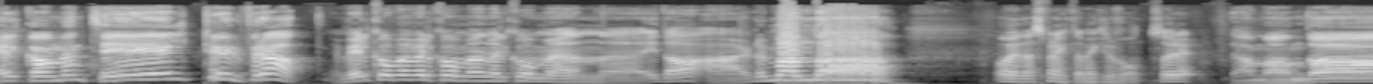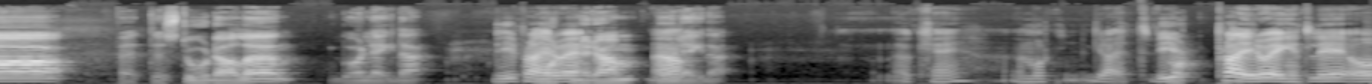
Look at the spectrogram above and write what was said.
Velkommen til Tullprat! Velkommen, velkommen, velkommen. Eh, I dag er det mandag! Oi, der sprengte jeg mikrofonen. Sorry. Det er mandag. Petter Stordalen, gå og legg deg. Vi pleier Morten å Ramm, gå Ja. og legg deg. OK, Morten. Greit. Vi Morten. pleier jo egentlig å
